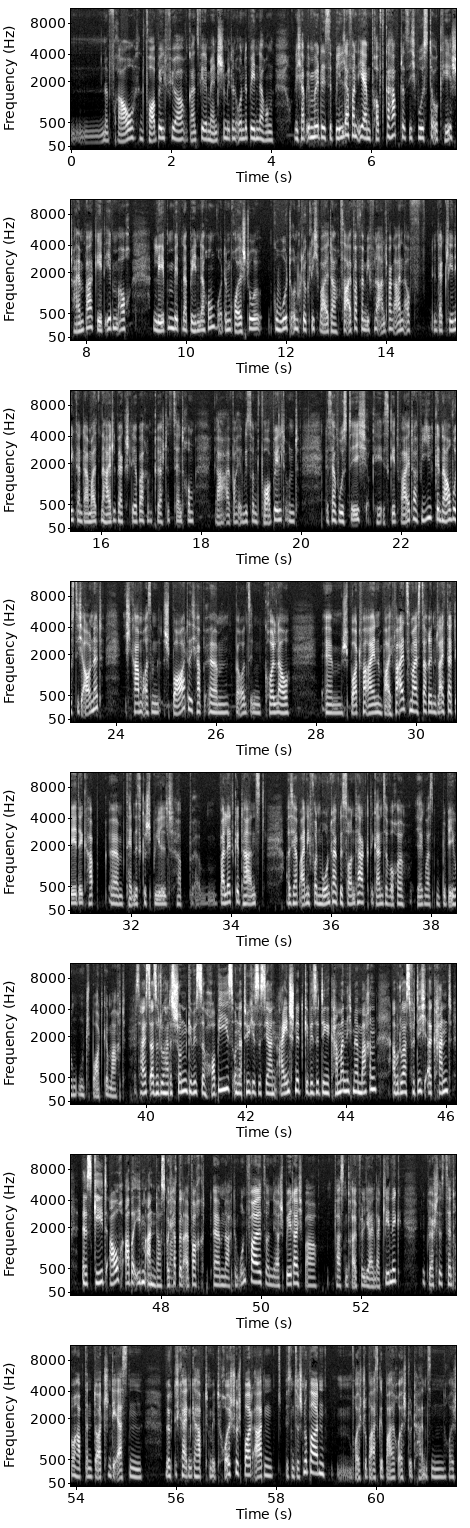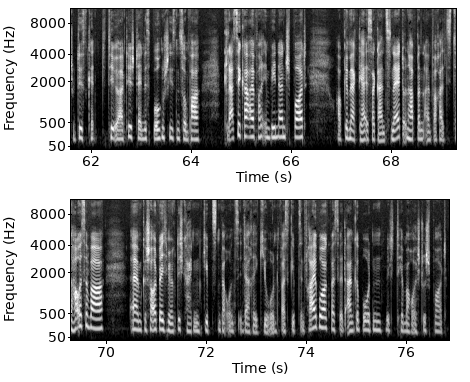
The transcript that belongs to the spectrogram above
eine Frau, ein Vorbild für ganz viele Menschen mit und ohne Behinderung. Und ich habe immer wieder diese Bilder von ihr im Kopf gehabt, dass ich wusste, okay, scheinbar geht eben auch Leben mit einer Behinderung oder im Rollstuhl gut und glücklich weiter. Es war einfach für mich von Anfang an auf in der Klinik, dann damals in Heidelberg-Schlierbach im Querschnittszentrum, ja, einfach irgendwie so ein Vorbild. Und deshalb wusste ich, okay, es geht weiter. Wie genau, wusste ich auch nicht. Ich kam aus dem Sport. Ich habe ähm, bei uns in Kollnau ähm, Sportverein, war ich Vereinsmeisterin, Leichtathletik, habe ähm, Tennis gespielt, habe ähm, Ballett getanzt. Also ich habe eigentlich von Montag bis Sonntag die ganze Woche irgendwas mit Bewegung und Sport gemacht. Das heißt also, du hattest schon gewisse Hobbys und natürlich ist es ja ein Einschnitt, gewisse Dinge kann man nicht mehr machen, aber du hast für dich erkannt, es geht auch, aber eben anders. Quasi. Ich habe dann einfach ähm, nach dem Unfall, so ein Jahr später, ich war fast ein Dreivierteljahr in der Klinik im Querschnittszentrum, habe dann dort schon die ersten Möglichkeiten gehabt, mit Rollstuhlsportarten ein bisschen zu schnuppern. Rollstuhlbasketball, Rollstuhltanzen, Rollstuhl-Tischtennis, Bogenschießen, so ein paar Klassiker einfach im Behindertensport. Habe gemerkt, ja, ist ja ganz nett und habe dann einfach, als ich zu Hause war, ähm, geschaut, welche Möglichkeiten gibt es denn bei uns in der Region. Was gibt es in Freiburg, was wird angeboten mit Thema Rollstuhlsport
